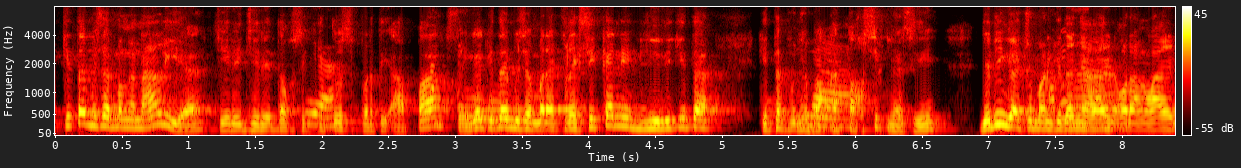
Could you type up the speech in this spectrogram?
kita bisa mengenali ya ciri-ciri toksik Iya. itu seperti apa sehingga kita bisa merefleksikan di diri kita. Kita punya Iya. bakat toksik nggak sih? Jadi nggak cuma kita nyalain orang lain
